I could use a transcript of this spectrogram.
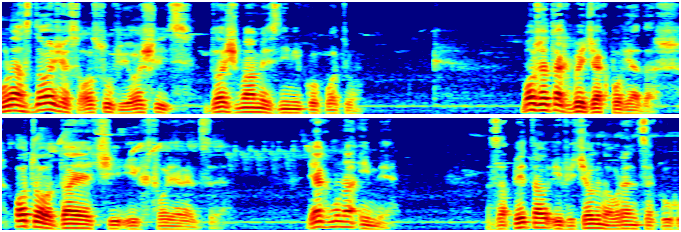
U nas dość jest osłów i oślic. Dość mamy z nimi kłopotu. Może tak być, jak powiadasz. Oto oddaję ci ich twoje ręce. Jak mu na imię? Zapytał i wyciągnął ręce ku,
